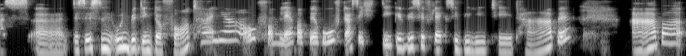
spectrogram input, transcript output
das, äh, das ist ein unbedingter Vorteil ja auch vom Lehrerberuf, dass ich die gewisse Flexibilität habe. Aber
